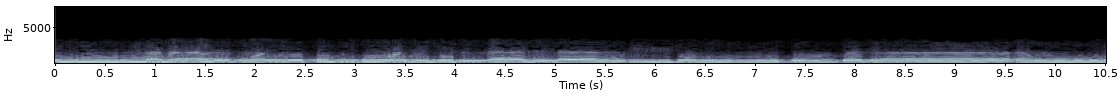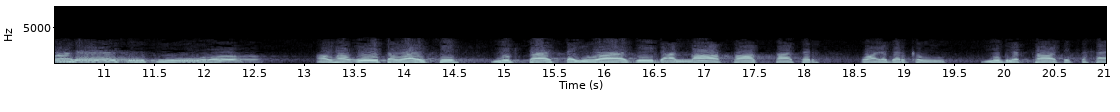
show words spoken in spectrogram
إنما نطعمكم لوجه الله لا نريد منكم جزاء ولا شكورا او هغه توای چې موږ تاسو ته یوازې د الله پاک خاطر خواړه درکو موږ له تاسو څخه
